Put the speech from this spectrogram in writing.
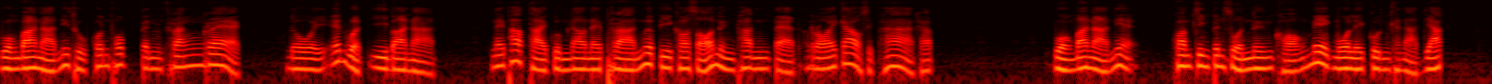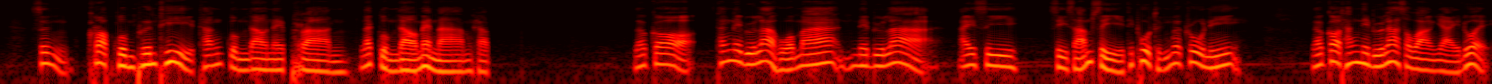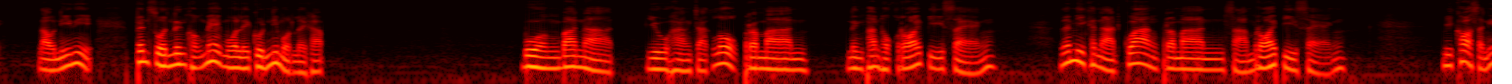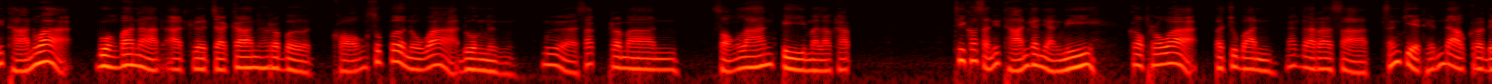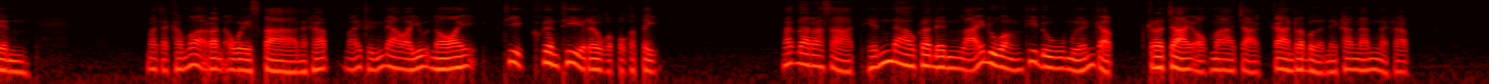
บ่วงบาร์นาร์ดนี่ถูกค้นพบเป็นครั้งแรก โดยเอ็ดเวิร์ดอีบาร์นาร์ดในภาพถ่ายกลุ่มดาวนายพรานเมื่อปีคศ 1895 ครับ บ่วงบาร์นาร์ดเนี่ยความจริงเป็นส่วนหนึ่งของเมฆโมเลกุลขนาดยักษ์ ซึ่งครอบคลุมพื้นที่ทั้งกลุ่มดาวในพราน และกลุ่มดาวแม่น้ำครับ แล้วก็ทั้งเนบิวล่าหัวม้าเนบิวล่า IC 434 ที่พูดถึงเมื่อครู่นี้ แล้วก็ทั้งเนบิวล่าสว่างใหญ่ด้วย เหล่านี้นี่เป็นส่วนหนึ่งของเมฆโมเลกุลนี่หมดเลยครับ บ่วงบานาดอยู่ห่างจากโลกประมาณ 1,600 ปีแสง และมีขนาดกว้างประมาณ 300 ปีแสง มีข้อสันนิษฐานว่าบ่วงบานาดอาจเกิดจากการระเบิดของซูเปอร์โนวาดวงหนึ่ง เมื่อสักประมาณ 2 ล้านปีมาแล้วครับ ที่เขาสันนิษฐานกันอย่างนี้ ก็เพราะว่าปัจจุบันนักดาราศาสตร์ สังเกตเห็นดาวกระเด็น มาจากคำว่า runaway star นะครับ หมายถึงดาวอายุน้อยที่เคลื่อนที่เร็วกว่าปกติ นักดาราศาสตร์เห็นดาวกระเด็นหลายดวงที่ดูเหมือนกับกระจายออกมาจากการระเบิดในครั้งนั้นนะครับ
